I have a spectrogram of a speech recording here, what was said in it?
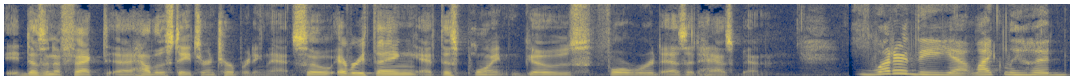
it doesn't affect uh, how those states are interpreting that. So everything at this point goes forward as it has been. What are the uh, likelihood,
